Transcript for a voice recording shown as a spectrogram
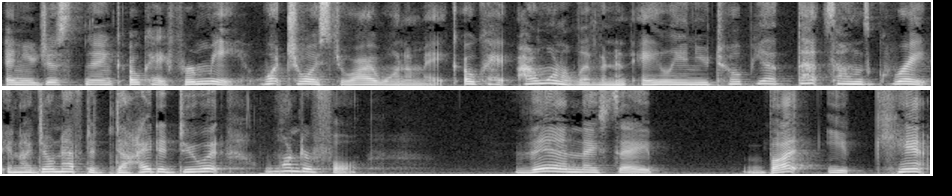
and you just think, "Okay, for me, what choice do I want to make? Okay, I want to live in an alien utopia. That sounds great and I don't have to die to do it. Wonderful." Then they say, "But you can't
